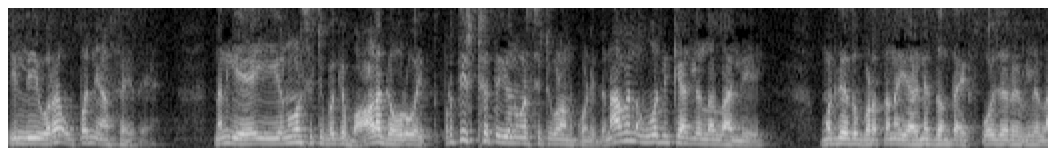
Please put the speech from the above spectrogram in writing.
ಇಲ್ಲಿ ಇವರ ಉಪನ್ಯಾಸ ಇದೆ. ನನಗೆ ಈ ಯೂನಿವರ್ಸಿಟಿ ಬಗ್ಗೆ ಭಾಳ ಗೌರವ ಇತ್ತು. ಪ್ರತಿಷ್ಠಿತ ಯೂನಿವರ್ಸಿಟಿಗಳು ಅಂದ್ಕೊಂಡಿದ್ದೆ ನಾವೆಲ್ಲ ಓದಲಿಕ್ಕೆ ಆಗಲಿಲ್ಲಲ್ಲ ಅಲ್ಲಿ? ಮೊದಲೇದು ಬಡತನ ಎರಡನೇದಂಥ ಎಕ್ಸ್ಪೋಜರ್ ಇರಲಿಲ್ಲ.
